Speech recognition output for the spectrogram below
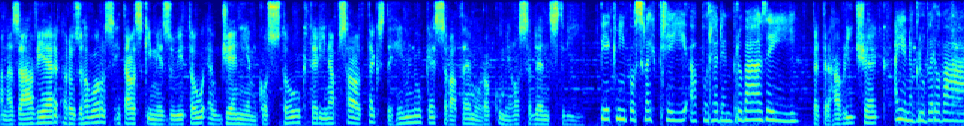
A na závěr rozhovor s italským jezuitou Eugeniem Kostou, který napsal text hymnu ke svatému roku milosrdenství. Pěkný poslech přejí a pořadem provázejí Petr Havlíček a Jen Gruberová.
